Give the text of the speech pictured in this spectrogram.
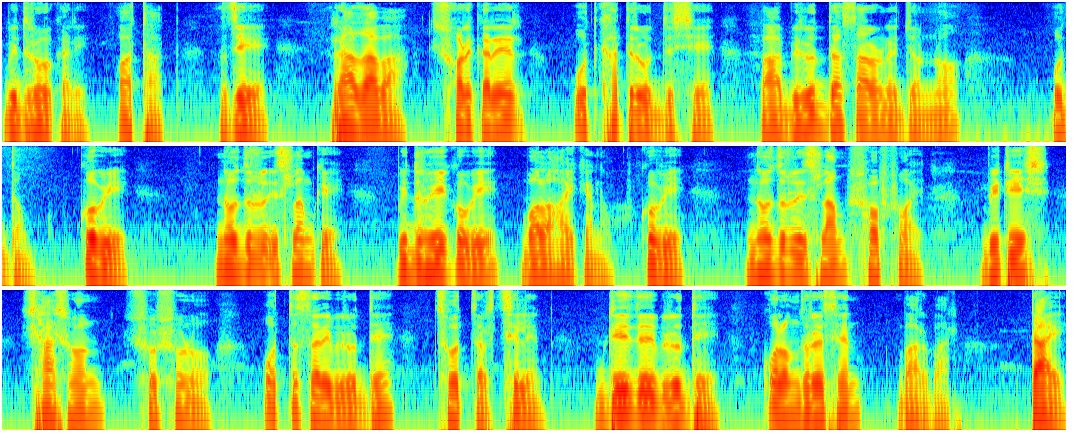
বিদ্রোহকারী, অর্থাৎ যে রাজা বা সরকারের উৎখাতের উদ্দেশ্যে বা বিরুদ্ধাচারণের জন্য উদ্যম। কবি নজরুল ইসলামকে বিদ্রোহী কবি বলা হয় কেন? কবি নজরুল ইসলাম সবসময় ব্রিটিশ শাসন, শোষণ ও অত্যাচারের বিরুদ্ধে সোচ্চার ছিলেন। ব্রিটিশদের বিরুদ্ধে কলম ধরেছেন বারবার। তাই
